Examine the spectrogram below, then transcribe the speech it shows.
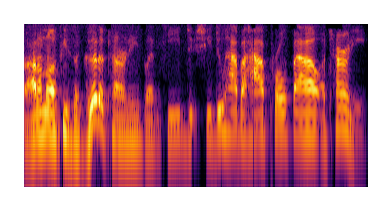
So I don't know if he's a good attorney, but he she do have a high profile attorney.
